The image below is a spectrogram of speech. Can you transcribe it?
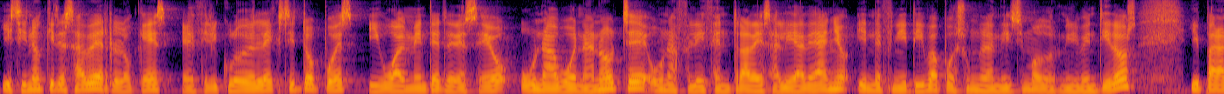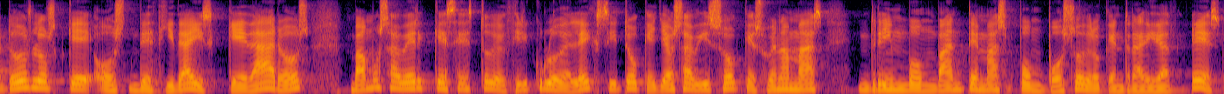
Y si no quieres saber lo que es el círculo del éxito, pues igualmente te deseo una buena noche, una feliz entrada y salida de año y en definitiva pues un grandísimo 2022 y para todos los que os decidáis quedaros, vamos a ver qué es esto del círculo del éxito que ya os aviso que suena más rimbombante, más pomposo de lo que en realidad es,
